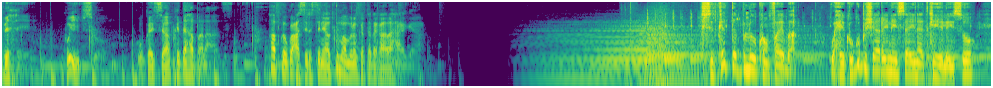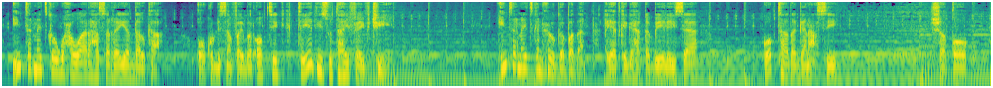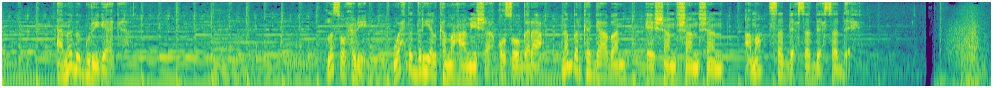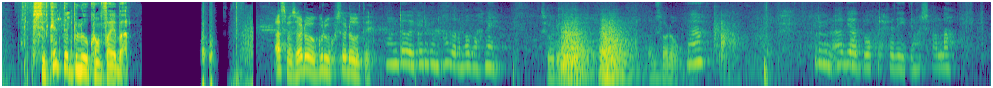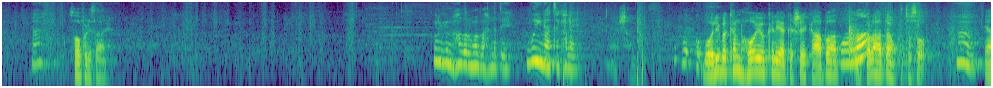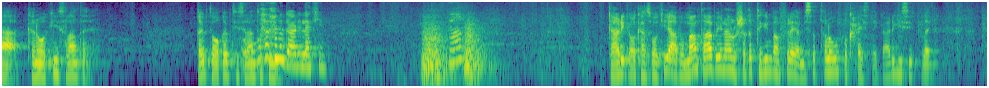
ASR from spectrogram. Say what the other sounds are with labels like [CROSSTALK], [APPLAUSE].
bixi ku iibso kuka hisaabka dahabalaas habka ugu casirsan ee aad ku maamulan karta dhaqaalahaaga shirkadda blue confiber waxay kugu bishaaraynaysaa inaad ka helayso internetka ugu xawaaraha sarreeya dalka oo ku dhisan fiber optic tayadiisu tahay g internetkan xoogga badan ayaad kaga haqabeelaysaa goobtaada ganacsi shaqo amaba gurigaaga la soo xidhiidh waaxda daryeelka macaamiisha oo soo garaac nambarka gaaban ee shan shan shan ama saddex saddex saddex shirkadda blue confiber asma soo dhawow guriga ku soo dhowtay gurigan hadal ma baahneen soo dhow soo dhow gurigan aad iyo aad buu qurxbaday masha allah صفر صحيح gurigan hadal ma baahna dee weynaata kale weliba kan hooyo kaliya gashay kaabaha kale haddaan ku tuso yaa kan waa kii islaanta qaybta waa qaybtii islaanta waxa xuna gaari laakiin gaariga waa kaas waa kii aaba maanta aaba inaanu shaqo tegin baan filayaa mise talo wuxuu kaxaystay gaarigiisii kale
